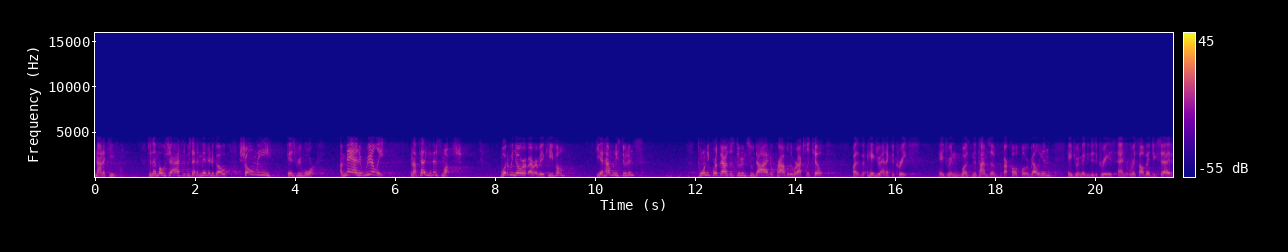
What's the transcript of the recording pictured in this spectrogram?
not Akiva. So then Moshe asked, as we said a minute ago, show me his reward. A man who really, and I'll tell you this much. What do we know about Rabbi Akiva? He had how many students? 24,000 students who died or probably were actually killed by the Hadrianic decrees. Hadrian was in the times of Bar Kokhba rebellion. Hadrian made these decrees, and Soloveitchik said,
